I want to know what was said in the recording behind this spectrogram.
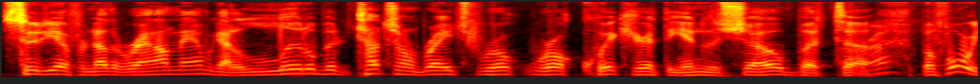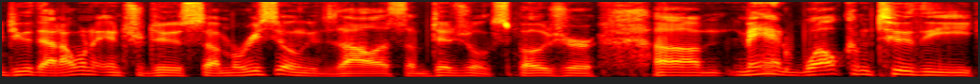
studio for another round, man. We got a little bit touch on rates real, real quick here at the end of the show, but uh, right. before we do that, I want to introduce uh, Mauricio Gonzalez of Digital Exposure. Um, man, welcome to the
